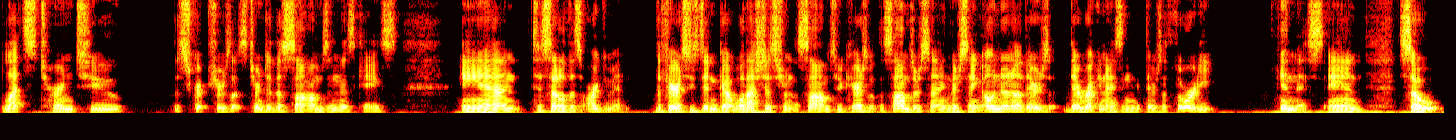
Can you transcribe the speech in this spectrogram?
let's turn to the scriptures, let's turn to the Psalms in this case, and to settle this argument. The Pharisees didn't go, well, that's just from the Psalms. Who cares what the Psalms are saying? They're saying, oh, no, no, there's, they're recognizing that there's authority in this. And so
